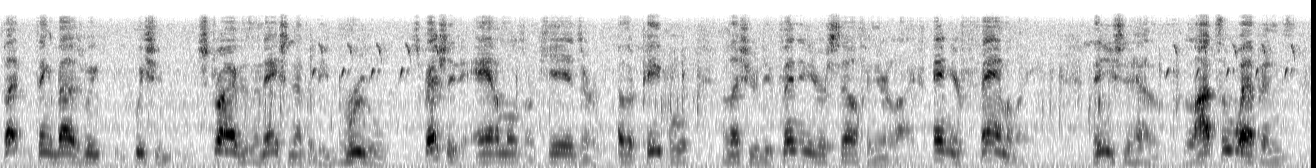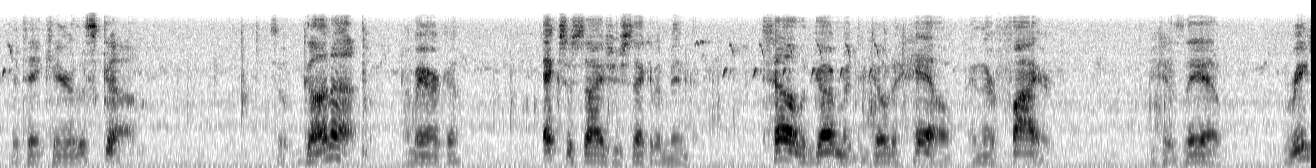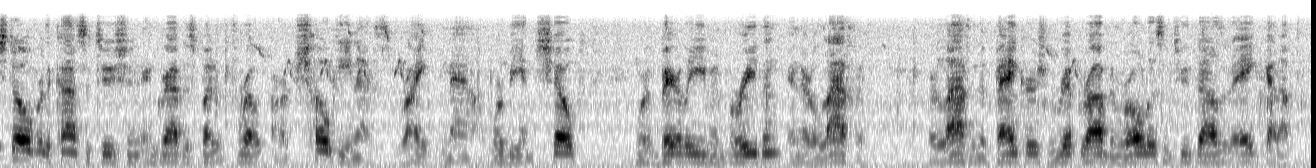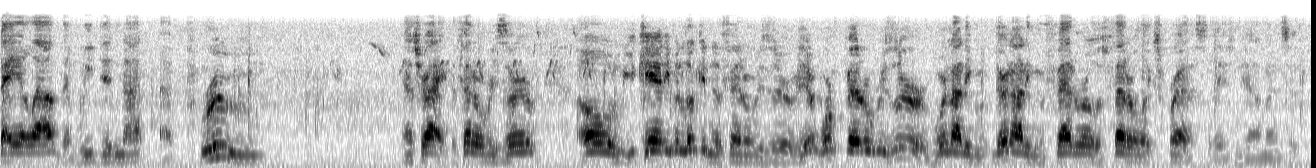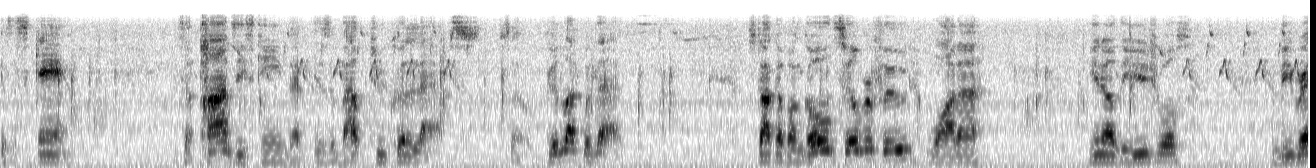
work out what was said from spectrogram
But the thing about it is we, we should strive as a nation not to be brutal, especially to animals or kids or other people, unless you're defending yourself and your life and your family then you should have lots of weapons to take care of the scum. So gun up, America. Exercise your Second Amendment. Tell the government to go to hell and they're fired because they have reached over the Constitution and grabbed us by the throat, are choking us right now. We're being choked. We're barely even breathing, and they're laughing. They're laughing. The bankers ripped, robbed, and rolled us in 2008. Got a bailout that we did not approve. That's right. The Federal Reserve. Oh, you can't even look into the Federal Reserve. We're Federal Reserve. We're not even. They're not even federal. It's Federal Express, ladies and gentlemen. It's a, it's a scam. It's a Ponzi scheme that is about to collapse. So good luck with that. Stock up on gold, silver, food, water. You know the usuals and be ready.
